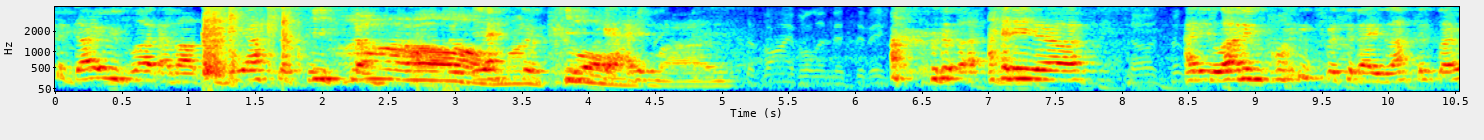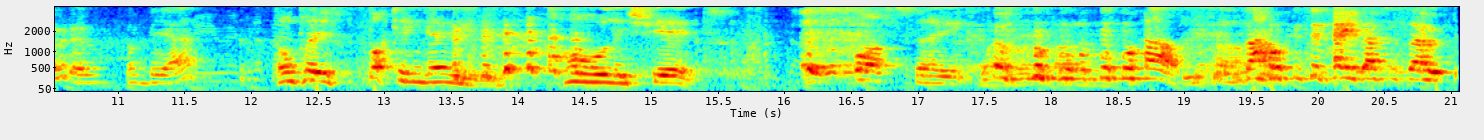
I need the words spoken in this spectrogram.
Today we've learnt about the BS of FIFA. Oh The of PK. god, man. any uh, any learning points for today's episode of, of BS? Don't play this fucking game. Holy shit. Fuck's sake, wow, that was today's episode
